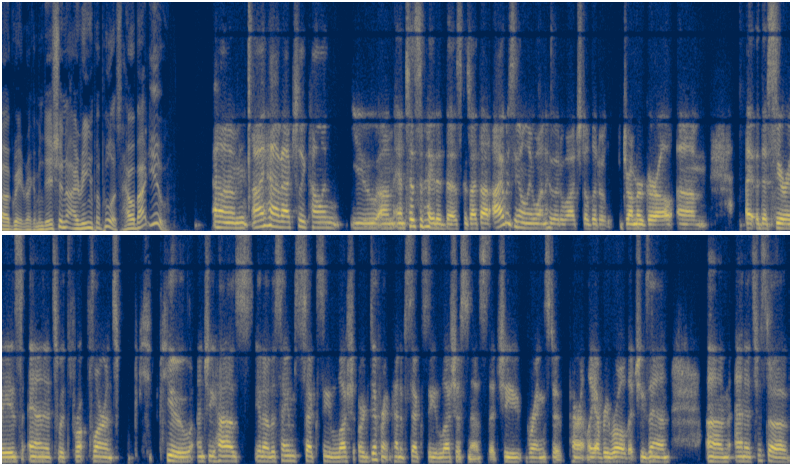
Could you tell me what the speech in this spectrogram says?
uh, great recommendation. Irene Papoulis, how about you? Um, I have actually, Colin, you um, anticipated this because I thought I was the only one who had watched a little drummer girl, um, I, the series, and it's with Florence Pugh, and she has, you know, the same sexy, lush, or different kind of sexy lusciousness that she brings to apparently every role that she's in, um, and it's just a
